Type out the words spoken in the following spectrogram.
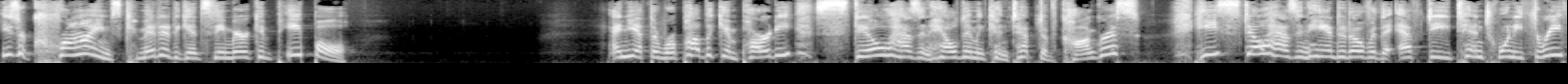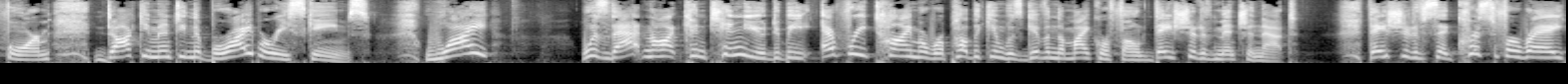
These are crimes committed against the American people. And yet the Republican Party still hasn't held him in contempt of Congress. He still hasn't handed over the FD 1023 form documenting the bribery schemes. Why was that not continued to be every time a Republican was given the microphone? They should have mentioned that. They should have said, Christopher Wray,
